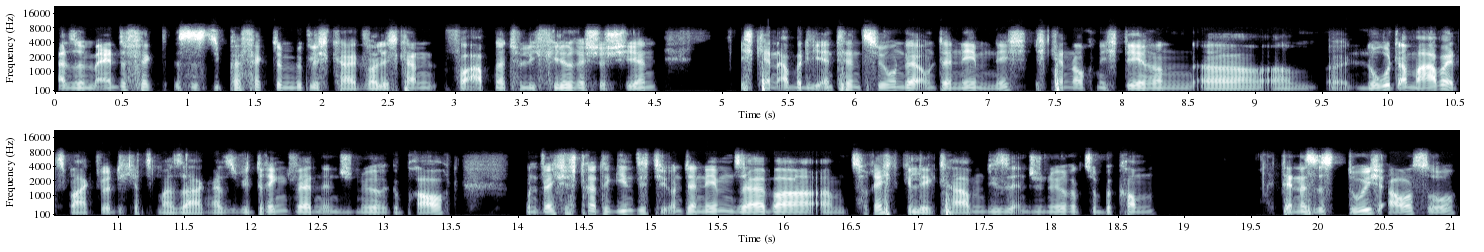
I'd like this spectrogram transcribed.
Also im Endeffekt ist es die perfekte Möglichkeit, weil ich kann vorab natürlich viel recherchieren. Ich kenne aber die Intention der Unternehmen nicht. Ich kenne auch nicht deren äh, äh, Not am Arbeitsmarkt, würde ich jetzt mal sagen. Also wie dringend werden Ingenieure gebraucht und welche Strategien sich die Unternehmen selber ähm, zurechtgelegt haben, diese Ingenieure zu bekommen. Denn es ist durchaus so,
